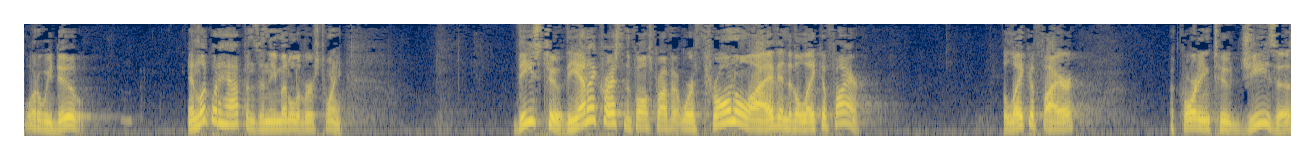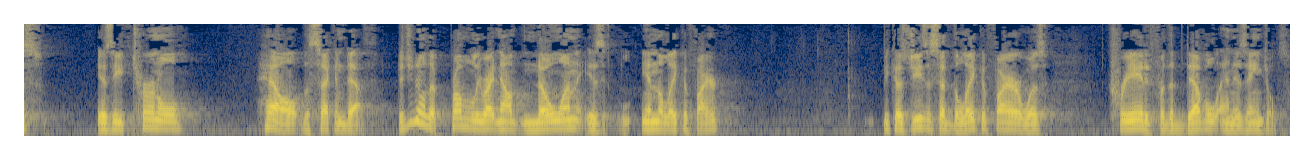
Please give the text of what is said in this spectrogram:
What do we do? And look what happens in the middle of verse 20. These two, the Antichrist and the false prophet, were thrown alive into the lake of fire. The lake of fire, according to Jesus, is eternal hell, the second death. Did you know that probably right now no one is in the lake of fire? Because Jesus said the lake of fire was created for the devil and his angels.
